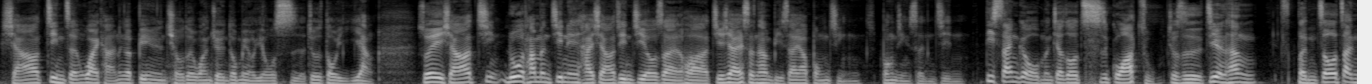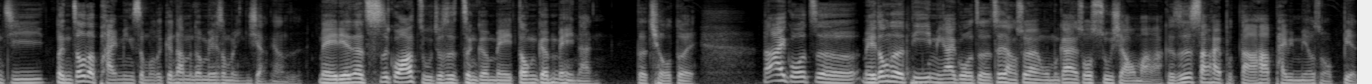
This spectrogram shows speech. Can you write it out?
想要竞争外卡那个边缘球队完全都没有优势，就是都一样。所以想要进，如果他们今年还想要进季后赛的话，接下来三场比赛要绷紧绷紧神经。第三个我们叫做吃瓜组，就是基本上本周战绩、本周的排名什么的跟他们都没什么影响，这样子。美联的吃瓜组就是整个美东跟美南的球队。那爱国者美东的第一名爱国者这场虽然我们刚才说输小马嘛，可是伤害不大，他排名没有什么变。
